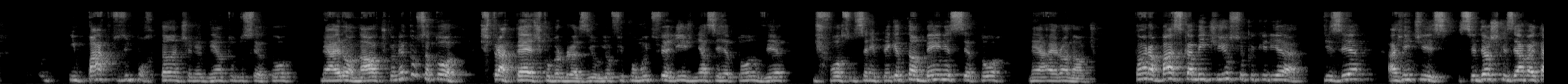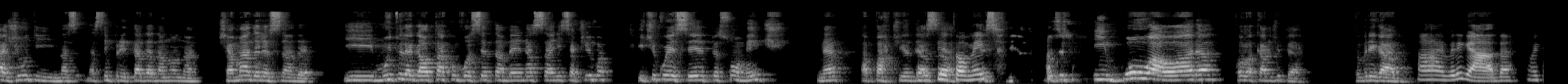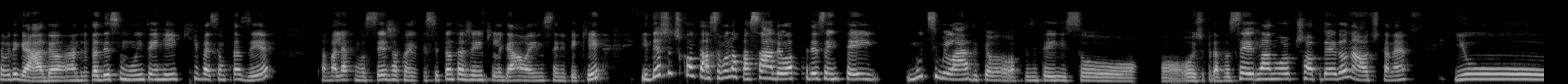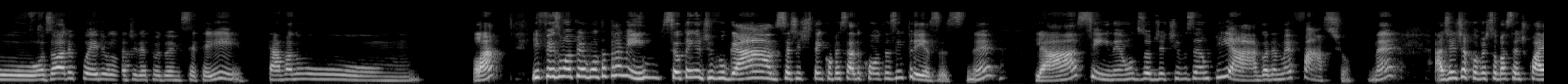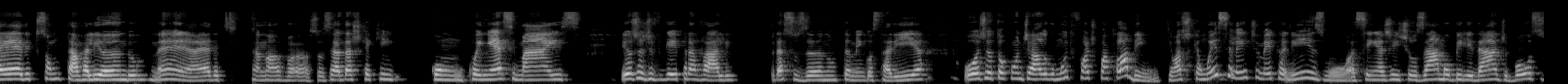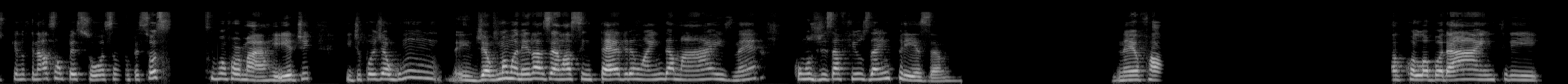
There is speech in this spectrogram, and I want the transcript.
impactos importantes né? dentro do setor né? aeronáutico, né? que é um setor estratégico para o Brasil, e eu fico muito feliz nesse retorno ver esforço do CNPq também nesse setor né, aeronáutico. Então, era basicamente isso que eu queria dizer. A gente, se Deus quiser, vai estar junto nessa empreitada da nona chamada, Alessandra. E muito legal estar com você também nessa iniciativa e te conhecer pessoalmente, né? A partir dessa. Pessoalmente? Vocês, em boa hora, colocaram de pé. Muito obrigado. Ai, obrigada. Muito obrigada. Agradeço muito, Henrique. Vai ser um prazer trabalhar com você. Já conheci tanta gente legal aí no CNPq. E deixa eu te contar, semana passada eu apresentei muito similar do que eu apresentei isso hoje para vocês, lá no workshop da aeronáutica, né? E o Osório Coelho, lá, diretor do MCTI, estava no lá e fez uma pergunta para mim, se eu tenho divulgado, se a gente tem conversado com outras empresas, né? Ah, sim, né? Um dos objetivos é ampliar, agora não é fácil, né? A gente já conversou bastante com a Ericsson, está avaliando, né? A Ericsson, a nova sociedade, acho que é quem conhece mais. Eu já divulguei para a Vale, para Suzano também gostaria. Hoje eu estou com um diálogo muito forte com a Clabin, que eu acho que é um excelente mecanismo, assim, a gente usar a mobilidade, bolsas, porque no final são pessoas, são pessoas que vão formar a rede e depois de algum de alguma maneira elas, elas se integram ainda mais, né, com os desafios da empresa. Né, eu falo colaborar entre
